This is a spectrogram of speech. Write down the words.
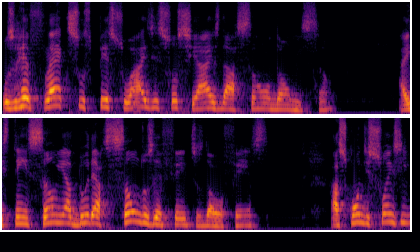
os reflexos pessoais e sociais da ação ou da omissão, a extensão e a duração dos efeitos da ofensa, as condições em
